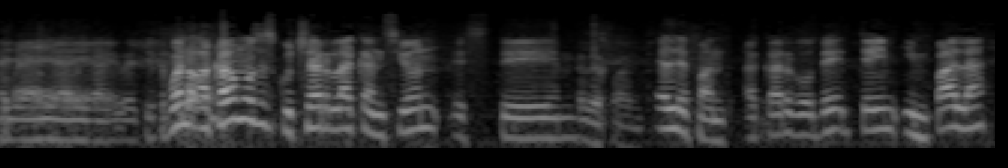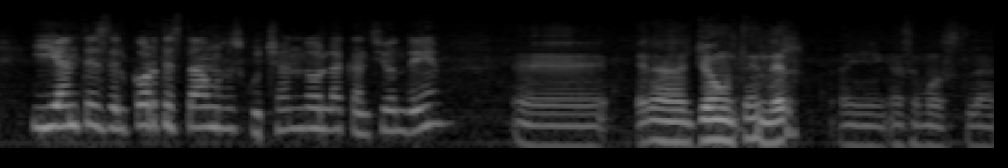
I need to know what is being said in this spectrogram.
Ay, ay, ay, ay, Betito. Bueno, acabamos de escuchar la canción este Elephant. Elephant a cargo de Tame Impala y antes del corte estábamos escuchando la canción de Eh, era John Tender. Ahí hacemos la, la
